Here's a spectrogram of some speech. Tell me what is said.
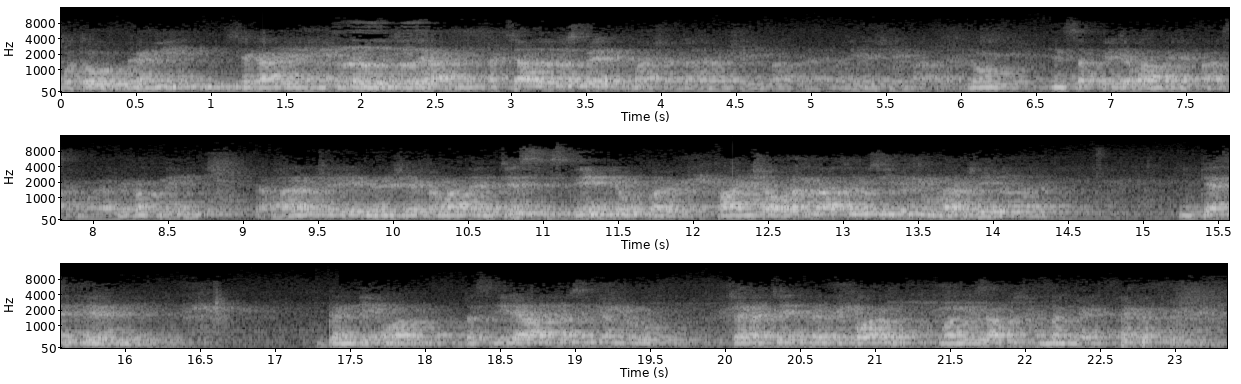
وہ تو گندی جگہیں ہیں گندی چیزیں آ رہی ہیں۔ اچھا حضرت اس پہ ماشاء اللہ حرم شریف آتا ہے ملیہ شریف آتا ہے۔ لوگ ان سب کے جواب میرے پاس ہیں مگر ابھی وقت نہیں۔ حرم شریف میرے شیخ فرماتے ہیں جس اسکرین کے اوپر فواہشہ عورت نازل اسی پہ تم حرم شریف لاتا ہے یہ کیسی دیر دی گندی اور تصویریں آ رہی ہیں اسی میں ہم لوگ۔ چینل چینج کر کے فوراً مولوی صاحب بن گئے۔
